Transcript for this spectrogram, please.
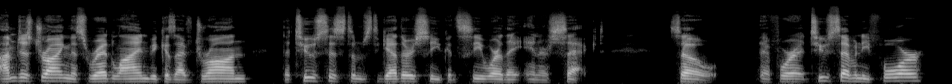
I'm just drawing this red line because I've drawn the two systems together so you can see where they intersect. So if we're at 274,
